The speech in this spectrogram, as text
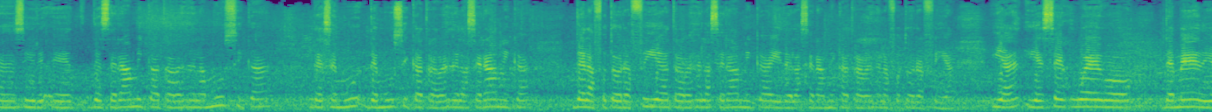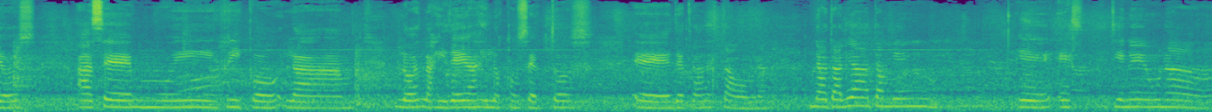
Es decir, de cerámica a través de la música, de música a través de la cerámica, de la fotografía a través de la cerámica y de la cerámica a través de la fotografía. Y, ese juego de medios hace muy rico las ideas y los conceptos eh, detrás de esta obra. Natalia también eh, tiene una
